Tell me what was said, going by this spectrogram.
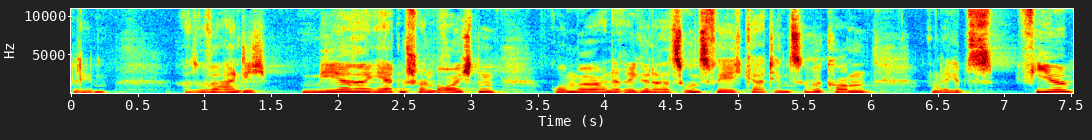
leben. Also wir eigentlich mehrere Erden schon bräuchten, um eine Regenerationsfähigkeit hinzubekommen. Und da gibt es vier,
